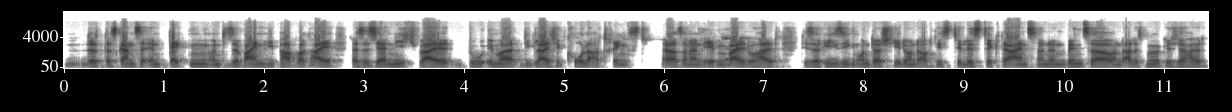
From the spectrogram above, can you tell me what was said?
das ganze Entdecken und diese Weinliebhaberei, das ist ja nicht, weil du immer die gleiche Cola trinkst, ja, sondern eben, ja. weil du halt diese riesigen Unterschiede und auch die Stilistik der einzelnen Winzer und alles Mögliche halt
